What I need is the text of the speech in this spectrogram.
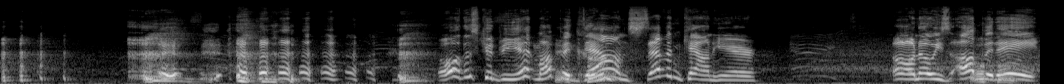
oh, this could be it. Muppet down seven count here. Oh no, he's up oh. at uh-huh. eight.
